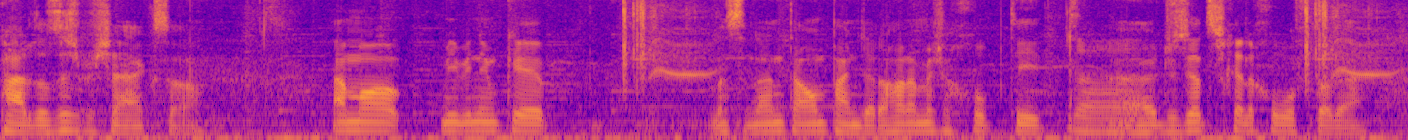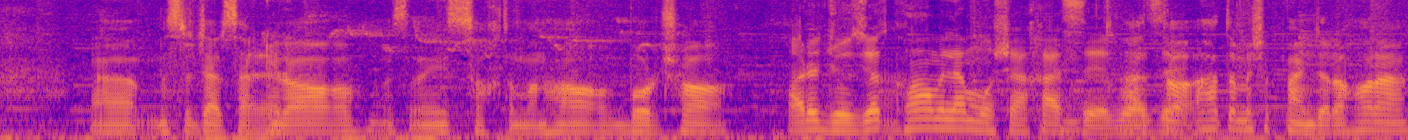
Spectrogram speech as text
پردازش بشه عکس ها اما می‌بینیم که مثلا تمام پنجره ها رو میشه خوب دید. جزئیاتش خیلی خوب افتاده. مثل جرثقیلا مثلا این ساختمان ها برج ها آره جزئیات کاملا مشخصه واضح حتی, حتی میشه پنجره ها رو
